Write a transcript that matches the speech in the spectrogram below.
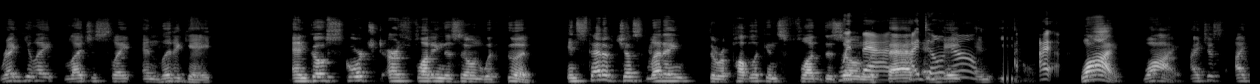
regulate, legislate, and litigate and go scorched earth flooding the zone with good instead of just letting the Republicans flood the zone with bad. bad, I and don't hate know. and evil? I- Why? Why? I just I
